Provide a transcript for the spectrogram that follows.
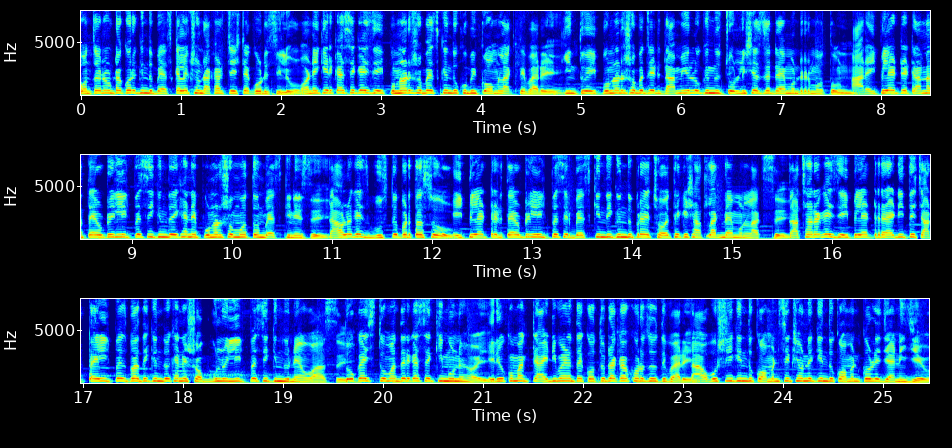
পঞ্চান্নটা করে কিন্তু ব্যাচ কালেকশন রাখার চেষ্টা করেছিল। অনেকের কাছে গাইজ এই পনেরোশো ব্যাচ কিন্তু খুবই কম লাগতে পারে। কিন্তু এই পনেরোশো ব্যাচের দামই হলো কিন্তু চল্লিশ হাজার ডায়মন্ডের মতন। আর এই প্লেয়ারটা টানা তেরোটা লিড পেসে কিন্তু এখানে পনেরোশো মতন ব্যাস কিনেছে। তাহলে গাইজ বুঝতে এই তেরোটি পেসের ব্যাস কিনতে কিন্তু প্রায় ছয় থেকে সাত লাখ ডায়মন্ড লাগছে। তাছাড়া গাইজ এই প্লেয়ারটার আইডিতে চারটা লিট পেস বাদে কিন্তু এখানে সবগুলো লিড পেসই কিন্তু নেওয়া আছে। তো গাইজ তোমাদের কাছে কি মনে হয়? এরকম একটা আইডি বানাতে কত টাকা খরচ হতে পারে? তা অবশ্যই কিন্তু কমেন্ট সেকশনে কিন্তু কমেন্ট করে জানি যেও।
